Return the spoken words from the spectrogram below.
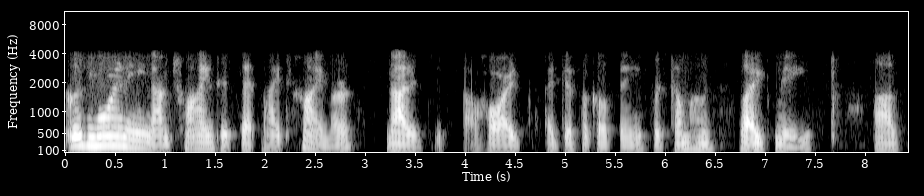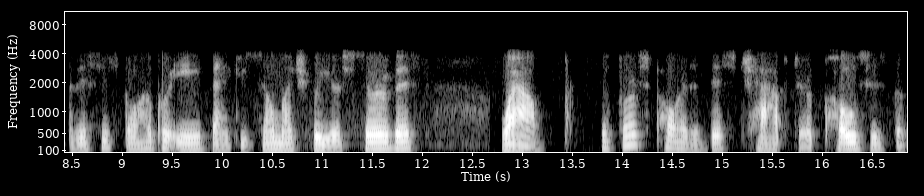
Good morning. I'm trying to set my timer. Not a, a hard, a difficult thing for someone like me. Uh, this is Barbara E. Thank you so much for your service. Wow. The first part of this chapter poses the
